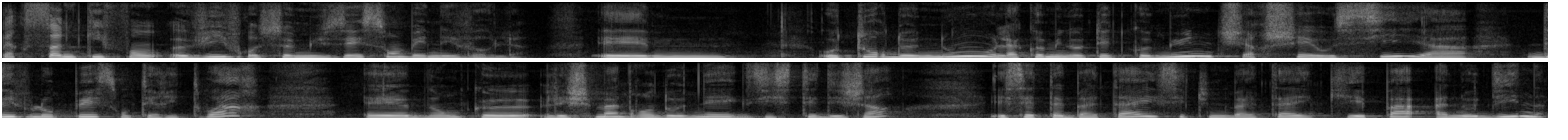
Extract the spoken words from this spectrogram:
personnes qui font euh, vivre ce musée sont bénévoles. Et autour de nous, la communauté de communes cherchait aussi à développer son territoire. Et donc, euh, les chemins de randonnée existaient déjà. Et cette bataille, c'est une bataille qui n'est pas anodine.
